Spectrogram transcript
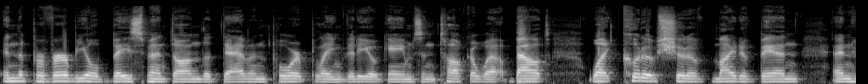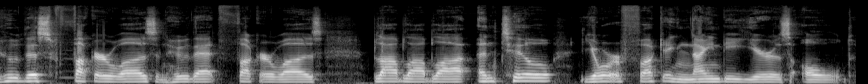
in the proverbial basement on the Davenport playing video games and talk about what could have, should have, might have been, and who this fucker was and who that fucker was, blah, blah, blah, until you're fucking 90 years old.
